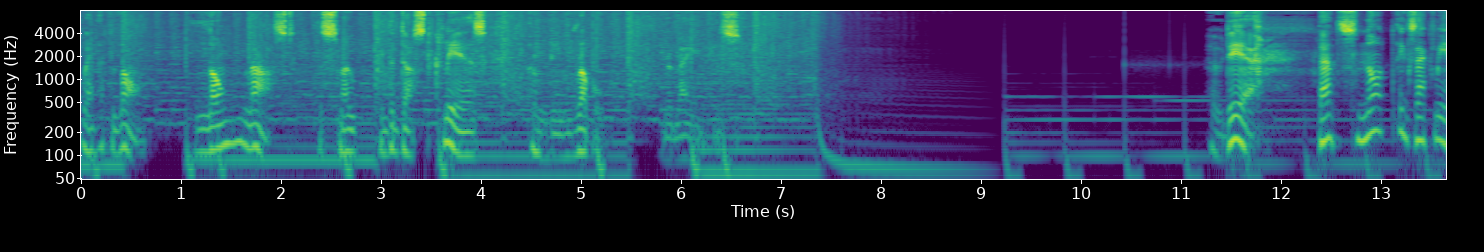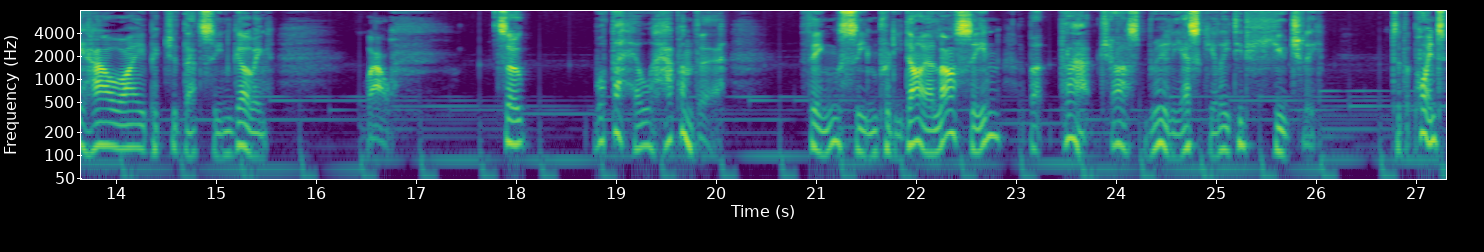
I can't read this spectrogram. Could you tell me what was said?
When at long, long last, the smoke and the dust clears, only rubble remains. Oh dear, that's not exactly how I pictured that scene going. Wow. So, what the hell happened there? Things seemed pretty dire last scene, but that just really escalated hugely. To the point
